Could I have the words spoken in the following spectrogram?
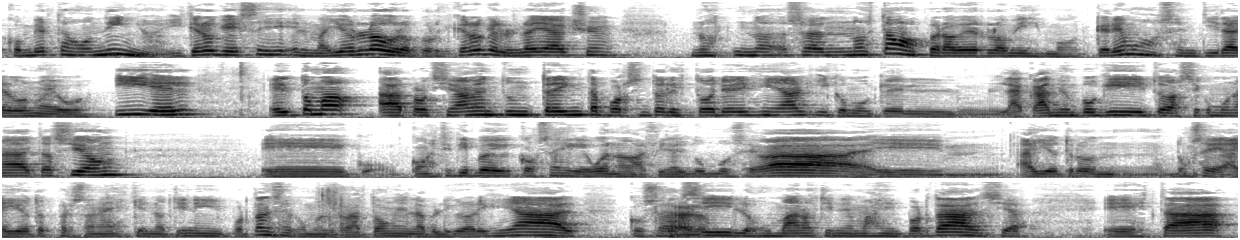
conviertas en un niño. Y creo que ese es el mayor logro, porque creo que los live action no, no- o sea, no estamos para ver lo mismo, queremos sentir algo nuevo. Y él, él toma aproximadamente un 30% de la historia original y como que él la cambia un poquito, hace como una adaptación eh, con, con este tipo de cosas que bueno al final Dumbo se va eh, hay otro no sé hay otros personajes que no tienen importancia como el ratón en la película original cosas Claro. así los humanos tienen más importancia Eh, está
